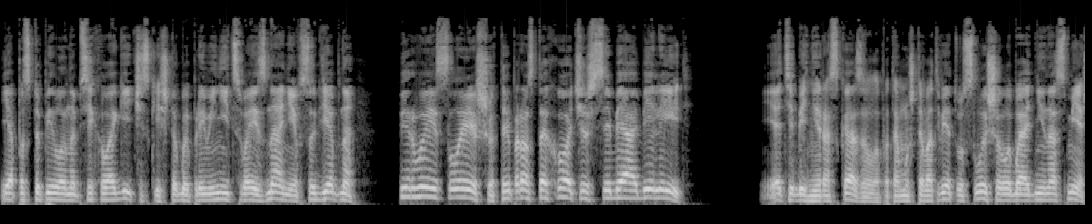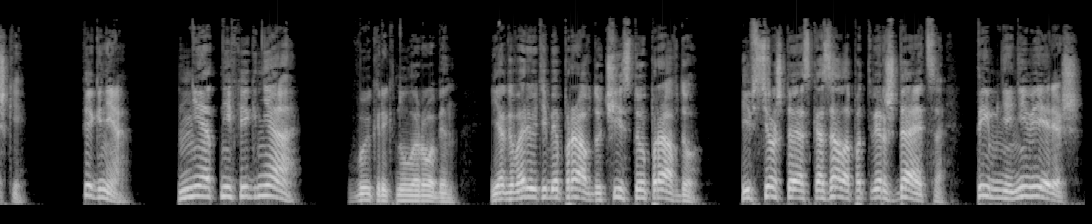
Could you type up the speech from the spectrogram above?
Я поступила на психологический, чтобы применить свои знания в судебно... Впервые слышу, ты просто хочешь себя обелить. Я тебе не рассказывала, потому что в ответ услышала бы одни насмешки. Фигня. Нет, не фигня, выкрикнула Робин. Я говорю тебе правду, чистую правду. И все, что я сказала, подтверждается. Ты мне не веришь.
